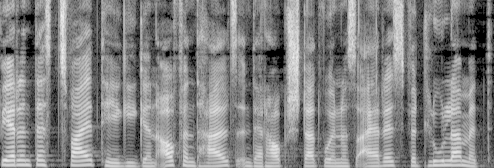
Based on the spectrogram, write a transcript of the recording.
Während des zweitägigen Aufenthalts in der Hauptstadt Buenos Aires wird Lula mit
